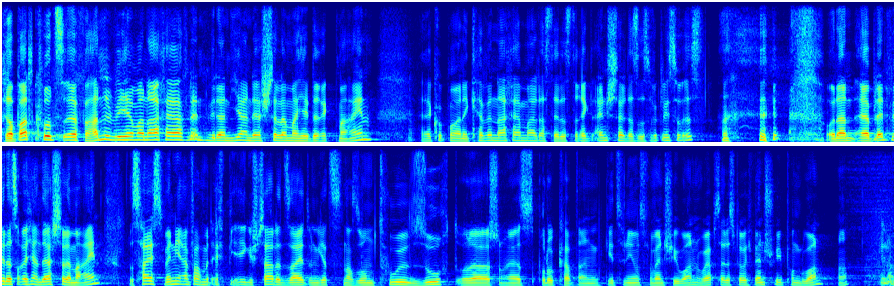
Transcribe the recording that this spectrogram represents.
Rabattcodes äh, verhandeln wir hier mal nachher, blenden wir dann hier an der Stelle mal hier direkt mal ein. Äh, gucken wir mal den Kevin nachher mal, dass der das direkt einstellt, dass es wirklich so ist. und dann äh, blenden wir das euch an der Stelle mal ein. Das heißt, wenn ihr einfach mit FBA gestartet seid und jetzt nach so einem Tool sucht oder schon euer erstes Produkt habt, dann geht zu den Jungs von Venture One. Website ist, glaube ich, venture.one. Ne? Genau.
